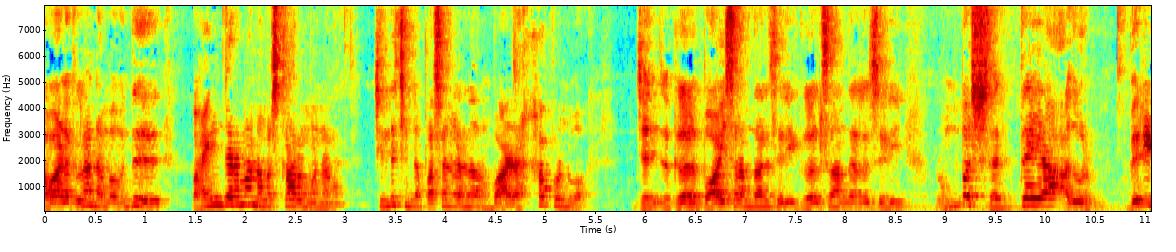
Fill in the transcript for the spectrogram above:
அவளுக்கெல்லாம் நம்ம வந்து பயங்கரமாக நமஸ்காரம் பண்ணணும். சின்ன சின்ன பசங்கள்லாம் ரொம்ப அழகாக பண்ணுவாள் ஜென் கேர்ள் பாய்ஸாக இருந்தாலும் சரி கேர்ள்ஸாக இருந்தாலும் சரி ரொம்ப ஸ்ரத்தையாக அது ஒரு வெரி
